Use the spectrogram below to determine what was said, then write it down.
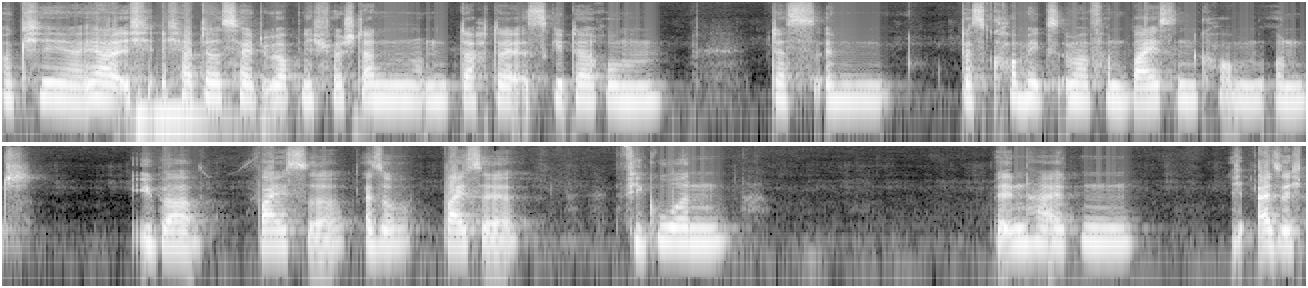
Okay, ja, ich, ich hatte es halt überhaupt nicht verstanden und dachte, es geht darum, dass in dass Comics immer von Weißen kommen und über weiße, also weiße Figuren beinhalten. Ich, also ich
